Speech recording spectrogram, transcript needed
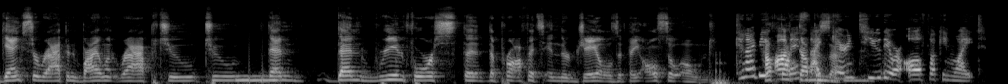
gangster rap and violent rap to to then then reinforce the the profits in their jails that they also owned. Can i be How honest? i is that? guarantee you they were all fucking white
